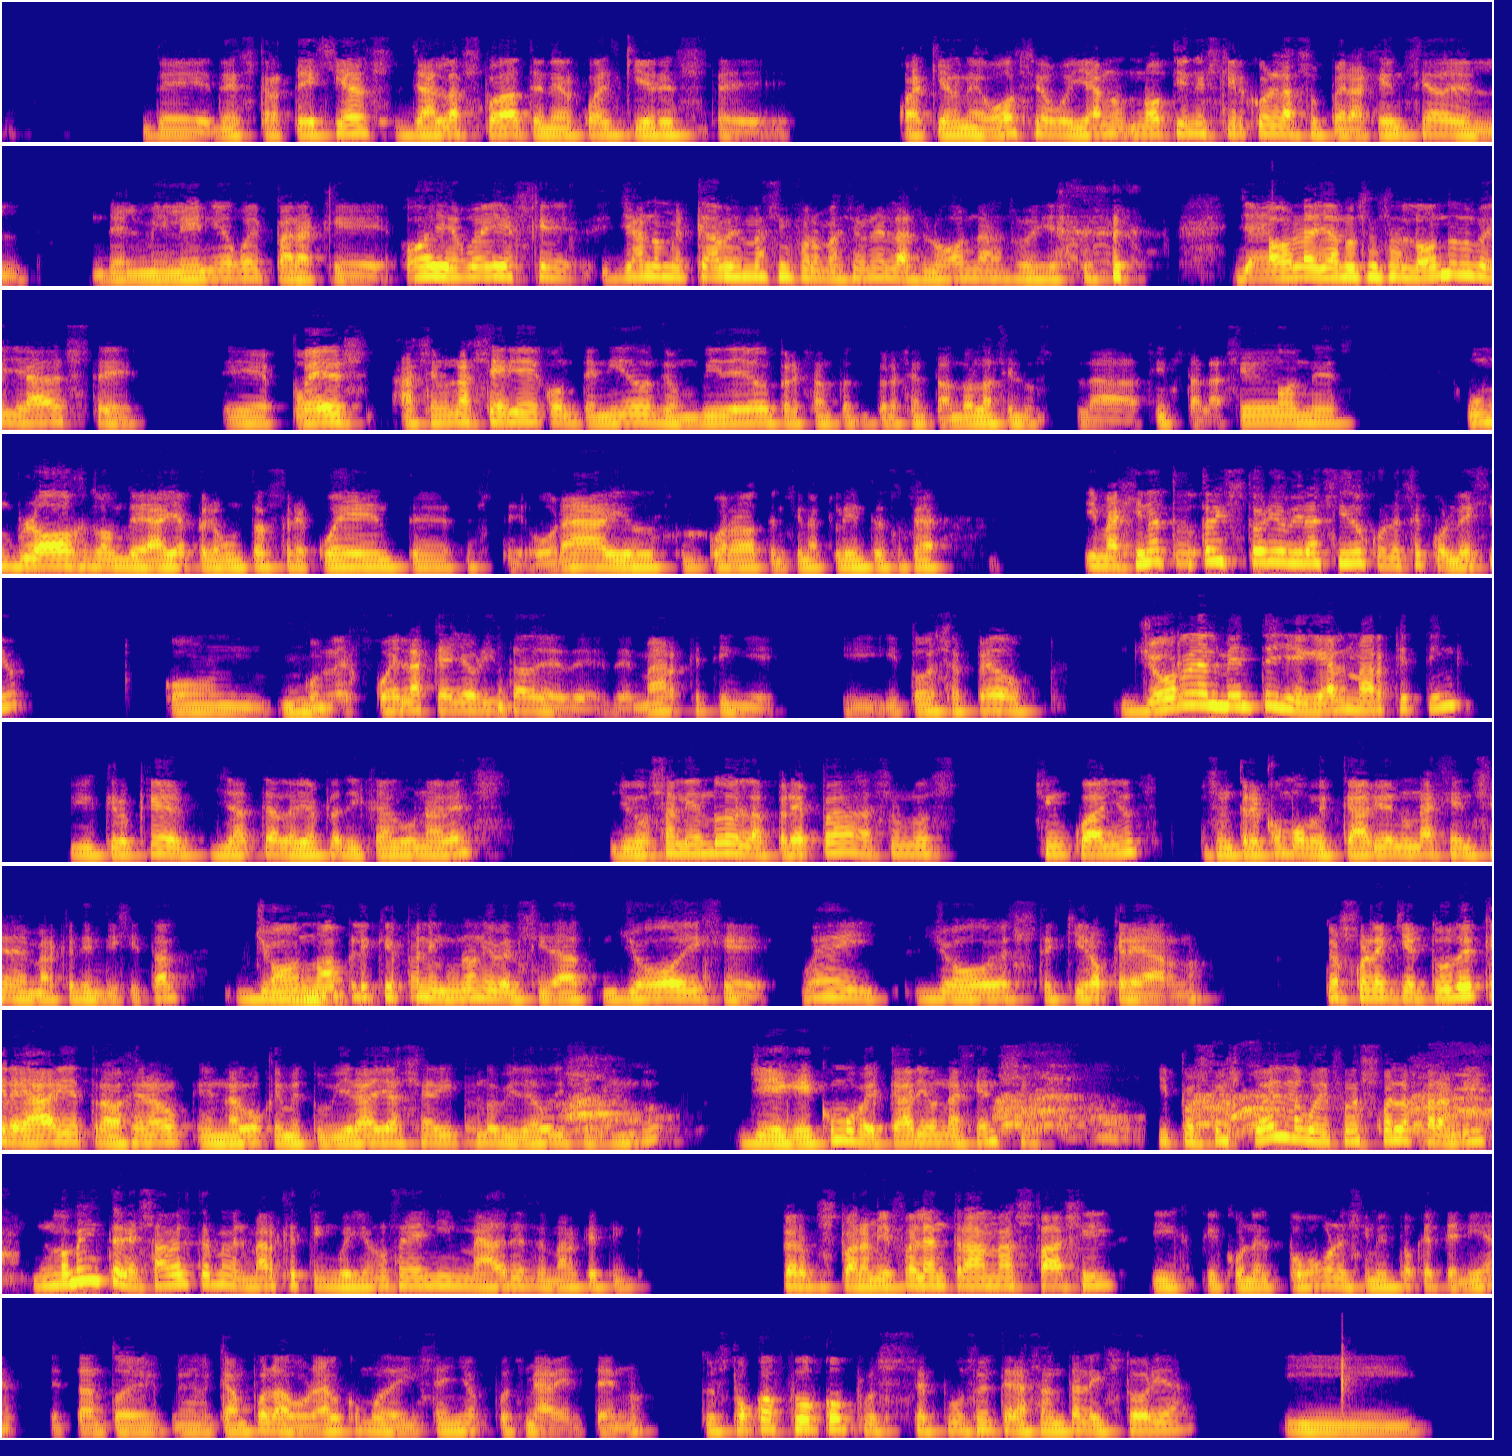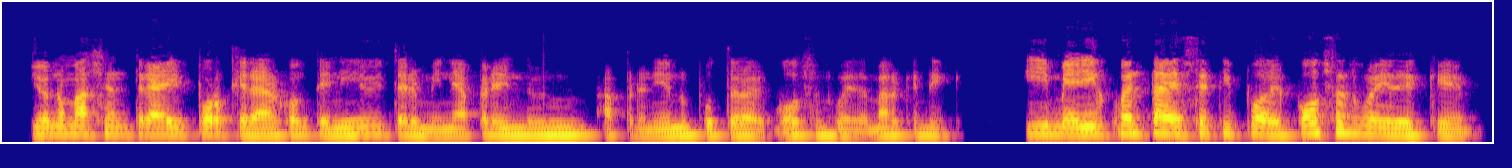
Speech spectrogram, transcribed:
de, estrategias ya las pueda tener cualquier, este, cualquier negocio, güey. Ya no, no tienes que ir con la superagencia del, del milenio, güey, para que, oye, güey, es que ya no me cabe más información en las lonas, güey. ya ahora ya no se usan lonas, güey, ya este, eh, puedes hacer una serie de contenidos de un video presentando las, las instalaciones, un blog donde haya preguntas frecuentes, este, horarios, un correo de atención a clientes, o sea, imagínate otra historia hubiera sido con ese colegio, con, con la escuela que hay ahorita de, de, de marketing y, y, y todo ese pedo. Yo realmente llegué al marketing y creo que ya te lo había platicado alguna vez. Yo saliendo de la prepa hace unos cinco años, pues entré como becario en una agencia de marketing digital. Yo no apliqué para ninguna universidad. Yo dije, güey, yo este, quiero crear, ¿no? Entonces, con la inquietud de crear y de trabajar en algo, en algo que me tuviera ya sea editando video, diseñando, llegué como becario a una agencia. Y pues fue escuela, güey, fue escuela para mí. No me interesaba el tema del marketing, güey. Yo no sabía ni madres de marketing pero pues para mí fue la entrada más fácil y que con el poco conocimiento que tenía, tanto en el campo laboral como de diseño, pues me aventé, ¿no? Entonces poco a poco pues se puso interesante la historia y yo nomás entré ahí por crear contenido y terminé aprendiendo un, aprendiendo putero de cosas, güey, de marketing. Y me di cuenta de este tipo de cosas, güey, de que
